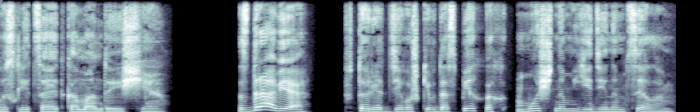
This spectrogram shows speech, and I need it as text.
Восклицает командующая. «Здравия!» — вторят девушки в доспехах мощным единым целым.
